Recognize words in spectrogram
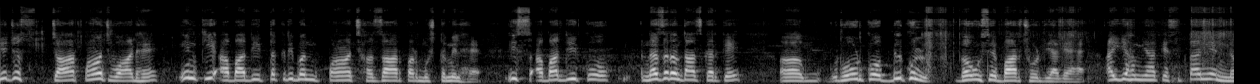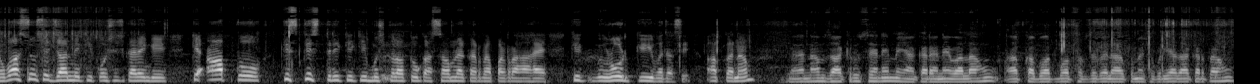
ये जो चार पाँच वार्ड हैं इनकी आबादी तकरीबन पाँच हज़ार पर मुश्तमिल है। इस आबादी को नजरअंदाज करके रोड को बिल्कुल गाँव से बाहर छोड़ दिया गया है। आइए हम यहाँ के स्थानीय निवासियों से जानने की कोशिश करेंगे कि आपको किस किस तरीके की मुश्किलों का सामना करना पड़ रहा है कि रोड की वजह से। आपका नाम? मेरा नाम जाकिर हुसैन है, मैं यहाँ का रहने वाला हूँ। आपका बहुत बहुत सबसे पहले आपको मैं शुक्रिया अदा करता हूँ।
